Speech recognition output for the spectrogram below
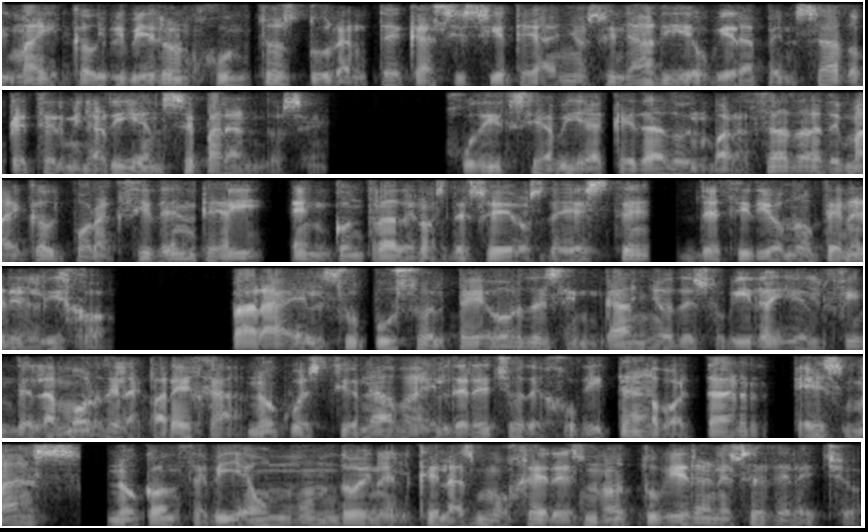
y Michael vivieron juntos durante casi siete años y nadie hubiera pensado que terminarían separándose. Judith se había quedado embarazada de Michael por accidente y, en contra de los deseos de este, decidió no tener el hijo. Para él supuso el peor desengaño de su vida y el fin del amor de la pareja. No cuestionaba el derecho de Judith a abortar, es más, no concebía un mundo en el que las mujeres no tuvieran ese derecho.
